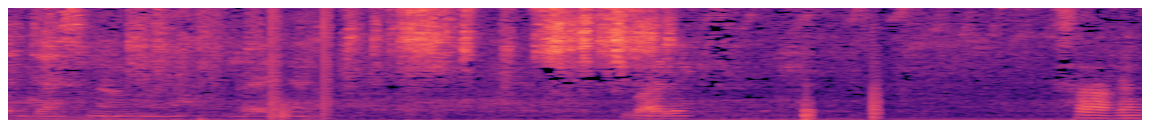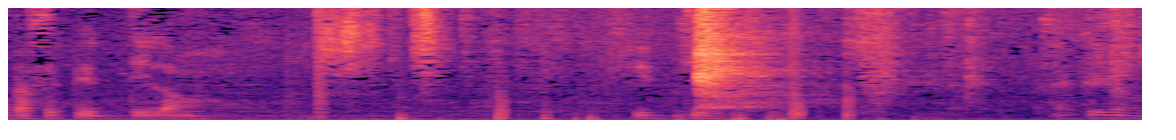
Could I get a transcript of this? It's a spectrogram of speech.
adjust ng ganyan. Balik sa akin kasi 50 lang. 50 ito yung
